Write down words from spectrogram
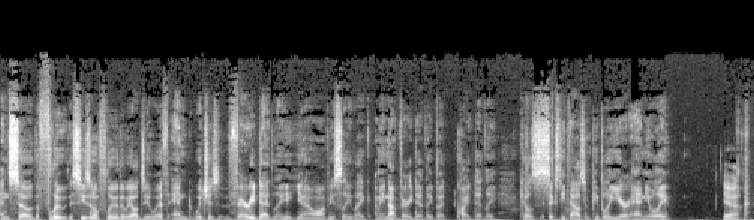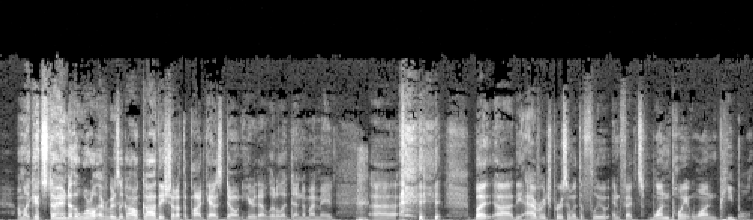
And so the flu, the seasonal flu that we all deal with, and which is very deadly, you know, obviously, like, I mean, not very deadly, but quite deadly, kills 60,000 people a year annually. yeah I'm like, it's the end of the world. Everybody's like, oh, God, they shut off the podcast. Don't hear that little addendum I made. Uh, but uh, the average person with the flu infects 1.1 people.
